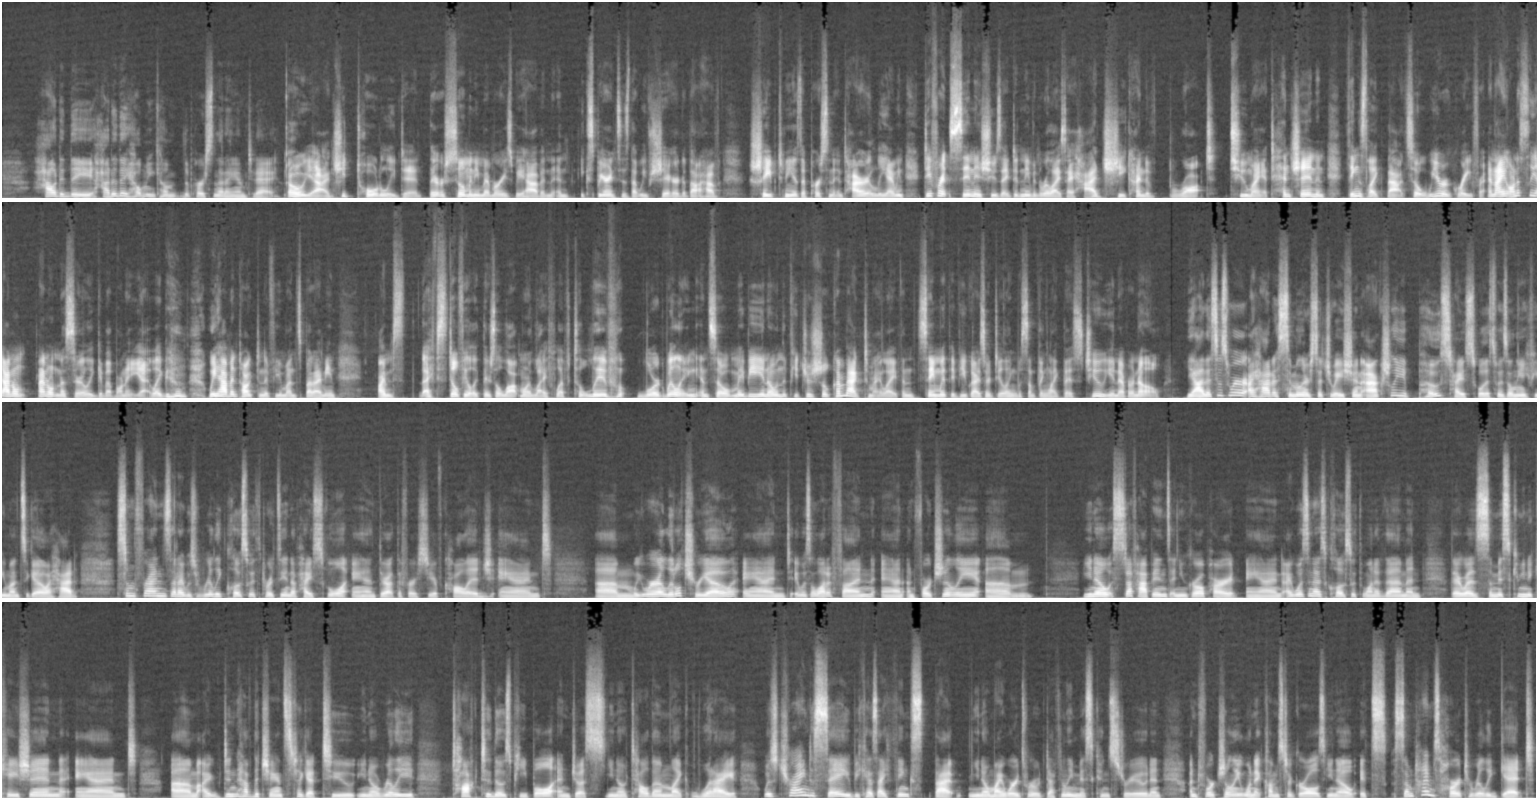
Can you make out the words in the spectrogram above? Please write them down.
how did they how did they help me become the person that I am today? Oh yeah, and she totally did. There are so many memories we have and, and experiences that we've shared that have shaped me as a person entirely. I mean, different sin issues I didn't even realize I had, she kind of brought to my attention and things like that. So we were great for and I honestly I don't I don't necessarily give up on it yet. Like we haven't talked in a few months, but I mean I'm I still feel like there's a lot more life left to live, Lord willing. And so maybe, you know, in the future she'll come back to my life. And same with if you guys are dealing with something like this too, you never know. Yeah, this is where I had a similar situation actually post high school. This was only a few months ago. I had some friends that I was really close with towards the end of high school and throughout the first year of college. And um, we were a little trio and it was a lot of fun. And unfortunately, um, you know, stuff happens and you grow apart. And I wasn't as close with one of them, and there was some miscommunication, and um, I didn't have the chance to get to, you know, really talk to those people and just, you know, tell them like what I was trying to say because I think that, you know, my words were definitely misconstrued. And unfortunately, when it comes to girls, you know, it's sometimes hard to really get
